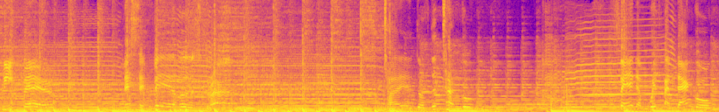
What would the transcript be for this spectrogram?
prefer laissez-faire strand. Tired of the tango, fed up with fandango.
